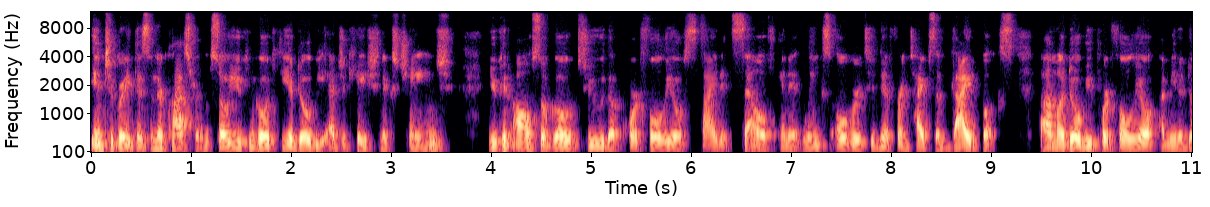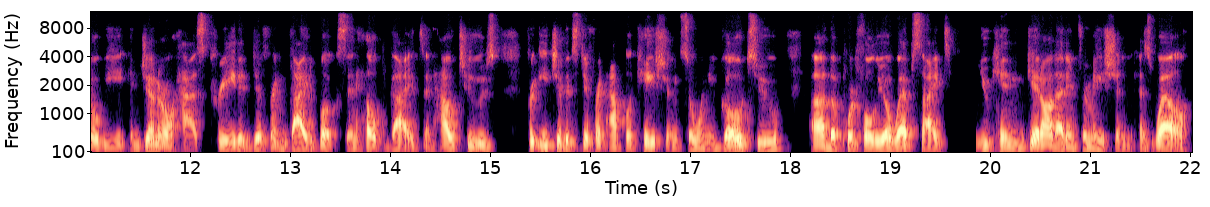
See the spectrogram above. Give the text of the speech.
integrate this in their classroom. So you can go to the Adobe Education Exchange you can also go to the portfolio site itself and it links over to different types of guidebooks. Um, Adobe Portfolio, I mean, Adobe in general has created different guidebooks and help guides and how-tos for each of its different applications. So when you go to uh, the portfolio website, you can get all that information as well.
